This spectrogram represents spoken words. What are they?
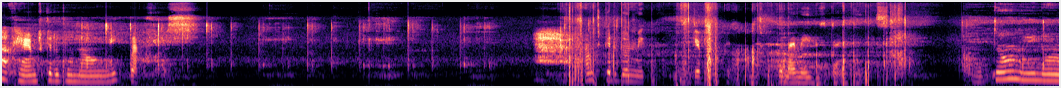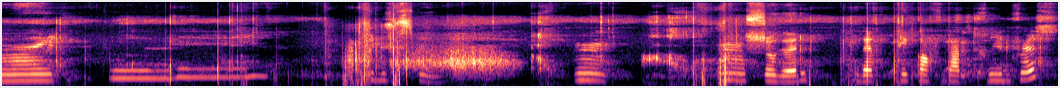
Okay, I'm just gonna go now and make breakfast. I'm just gonna go make get some pancakes, but then I made these pancakes. No right this is spoon. Mmm. Mmm, so good. That take off that food first.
